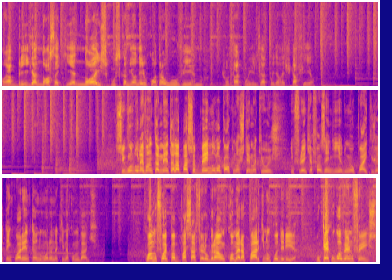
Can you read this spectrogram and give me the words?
A briga nossa aqui é nós com os caminhoneiros contra o governo. Juntar com eles a coisa vai ficar feia. Ó. Segundo o levantamento, ela passa bem no local que nós temos aqui hoje, em frente à fazendinha do meu pai, que já tem 40 anos morando aqui na comunidade. Quando foi para passar ferogrão, como era parque, não poderia. O que, que o governo fez?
